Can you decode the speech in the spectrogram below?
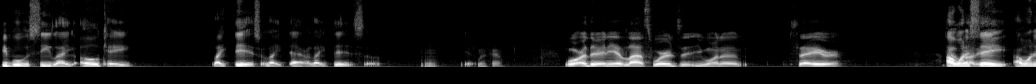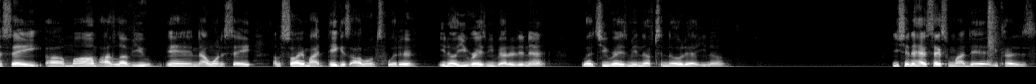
people will see like, oh, okay, like this or like that or like this. So yeah. Okay. Well, are there any last words that you want to say or? I want to say, I want to say, uh, mom, I love you, and I want to say, I'm sorry, my dick is all on Twitter. You know, you raised me better than that, but you raised me enough to know that, you know, you shouldn't have had sex with my dad because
